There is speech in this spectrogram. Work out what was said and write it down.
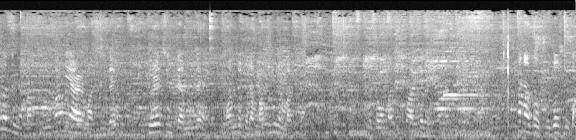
샐러드는 약간 건강해야 할 맛인데 드레싱 때문에 완전 그냥 맛있는 맛이야. 너무 맛있어 안 되겠다. 하나 더 조져준다.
